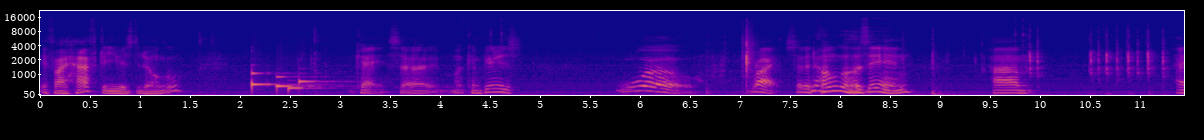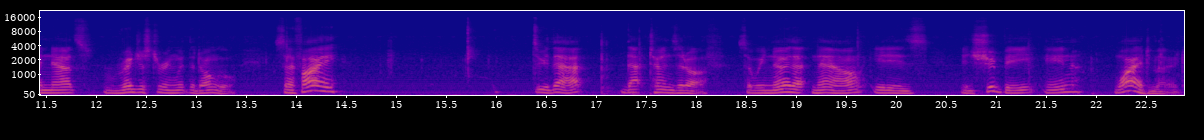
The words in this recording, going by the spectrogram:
if I have to use the dongle. Okay, so my computer's whoa right. So the dongle is in, um, and now it's registering with the dongle. So if I do that, that turns it off. So we know that now it is, it should be in wired mode.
